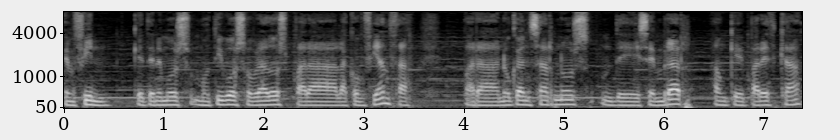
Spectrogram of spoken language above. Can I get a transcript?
En fin, que tenemos motivos sobrados para la confianza, para no cansarnos de sembrar, aunque parezca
